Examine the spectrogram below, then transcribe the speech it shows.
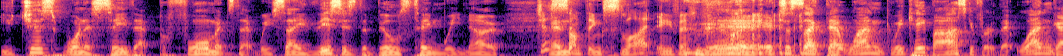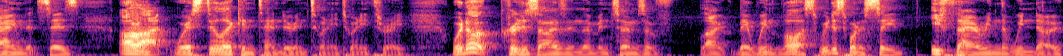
you just want to see that performance that we say this is the Bills team we know. Just And- something slight, even. Yeah, it's just like that one. We keep asking for it. That one game that says, "All right, we're still a contender in 2023." We're not criticizing them in terms of like their win loss. We just want to see if they are in the window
